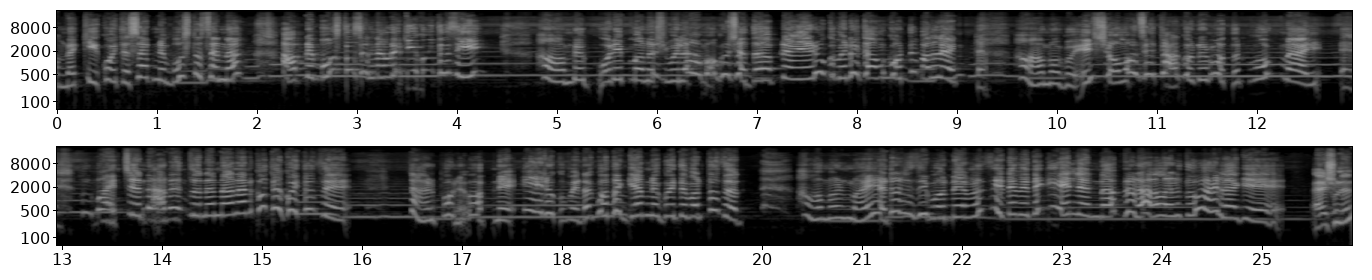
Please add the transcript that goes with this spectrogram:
আমরা কি কইতেছি? আপনি বুঝতেছেন না? আপনি বুঝতেছেন না আমরা কি কইতেছি? আমরা গরিব মানুষ বলে আমাকে সাথে আপনি এরকম একটা কাম করতে পারলেন? আমাকে এই সমাজে ঠাকুরের মতন মুখ নাই। বাচ্চা নানান জনে নানান কথা কইতেছে। তারপরেও আপনি এরকম একটা কথা কেমনে কইতে পারতেছেন? আমার মায়ের জীবনে আমার ছেলে মেয়ে খেলেন না, আপনার আল্লাহর দোহাই লাগে। এই শুনেন,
